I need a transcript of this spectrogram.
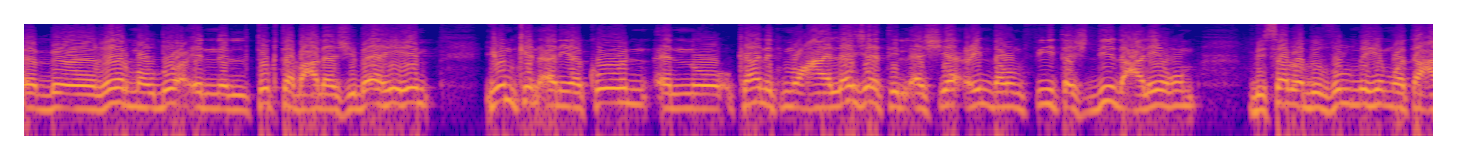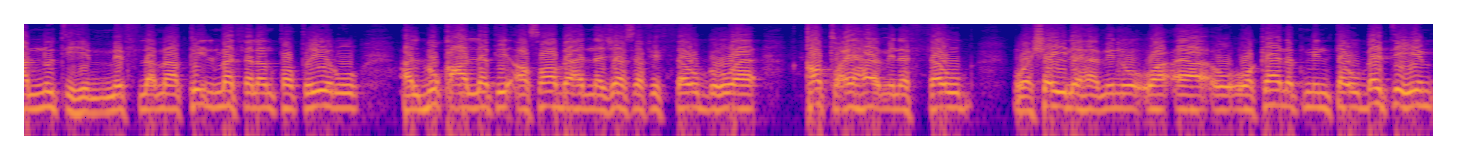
بغير موضوع إن تكتب على جباههم يمكن أن يكون أنه كانت معالجة الأشياء عندهم في تشديد عليهم بسبب ظلمهم وتعنتهم مثل ما قيل مثلا تطهير البقعة التي أصابها النجاسة في الثوب هو قطعها من الثوب وشيلها منه وكانت من توبتهم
